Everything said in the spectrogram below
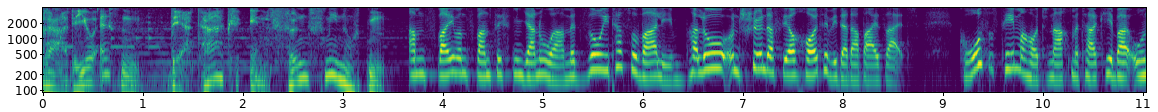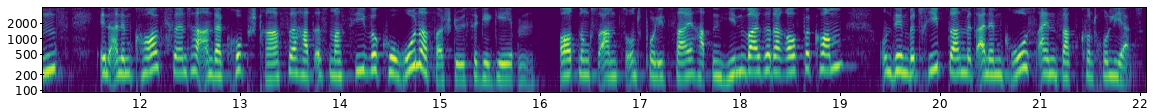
Radio Essen. Der Tag in fünf Minuten. Am 22. Januar mit Zoe Tassovali. Hallo und schön, dass ihr auch heute wieder dabei seid. Großes Thema heute Nachmittag hier bei uns. In einem Callcenter an der Kruppstraße hat es massive Corona-Verstöße gegeben. Ordnungsamt und Polizei hatten Hinweise darauf bekommen und den Betrieb dann mit einem Großeinsatz kontrolliert.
